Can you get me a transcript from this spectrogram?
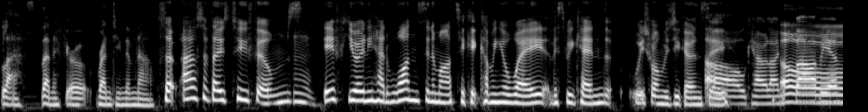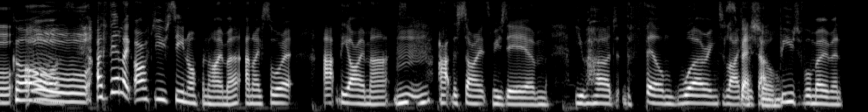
less than if you're renting them now. So, out of those two films, mm. if you only had one cinema ticket coming your way this weekend, which one would you go and see? Oh, Caroline, Oh, Barbie, of oh, course. oh. I feel like after you've seen Oppenheimer and I saw it at the IMAX, Mm. at the Science Museum, you heard the film whirring to life. It was Special. that beautiful moment.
